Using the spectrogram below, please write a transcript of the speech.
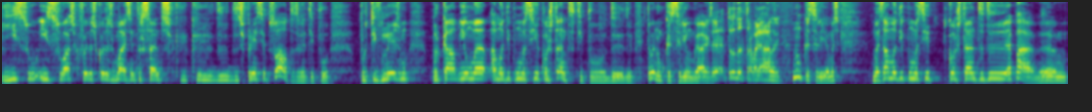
e isso, isso acho que foi das coisas mais interessantes que, que de, de experiência pessoal, estás a ver? Tipo, porque tive mesmo, porque há ali uma, há uma diplomacia constante, tipo, de, de- também nunca seria um gajo, é tudo a trabalhar, nunca seria, mas, mas há uma diplomacia constante de, epá, hum,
